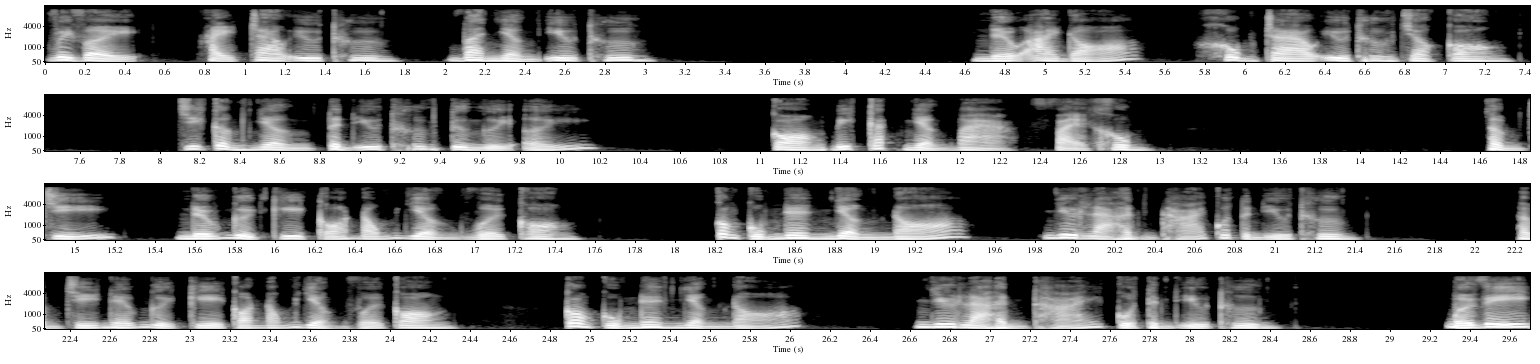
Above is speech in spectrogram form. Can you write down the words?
Vì vậy, hãy trao yêu thương và nhận yêu thương. Nếu ai đó không trao yêu thương cho con, chỉ cần nhận tình yêu thương từ người ấy, con biết cách nhận mà, phải không? Thậm chí, nếu người kia có nóng giận với con con cũng nên nhận nó như là hình thái của tình yêu thương. Thậm chí nếu người kia có nóng giận với con con cũng nên nhận nó như là hình thái của tình yêu thương. Bởi vì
